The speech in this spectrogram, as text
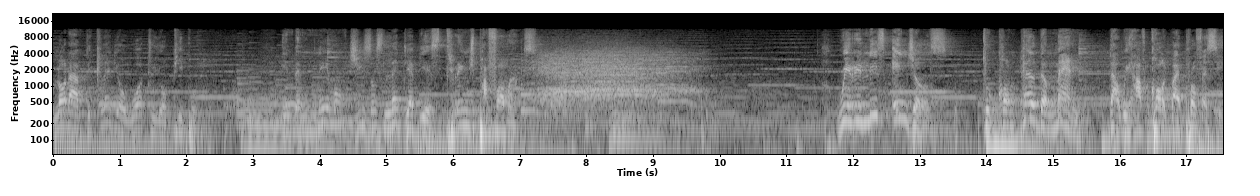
Lord, I have declared your word to your people. In the name of Jesus, let there be a strange performance. We release angels to compel the men that we have called by prophecy.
